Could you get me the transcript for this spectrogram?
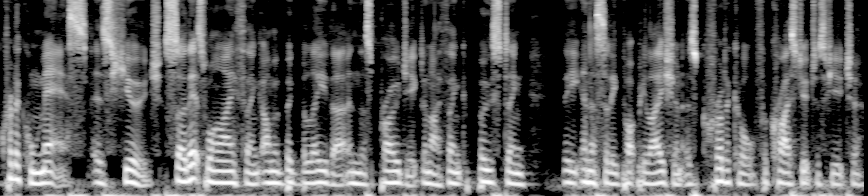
critical mass is huge. So that's why I think I'm a big believer in this project, and I think boosting the inner city population is critical for Christchurch's future.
